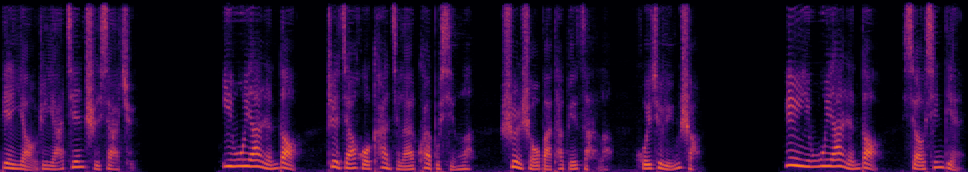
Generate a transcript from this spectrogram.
便咬着牙坚持下去。一乌鸦人道：“这家伙看起来快不行了，顺手把他给宰了，回去领赏。”另一乌鸦人道：“小心点，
